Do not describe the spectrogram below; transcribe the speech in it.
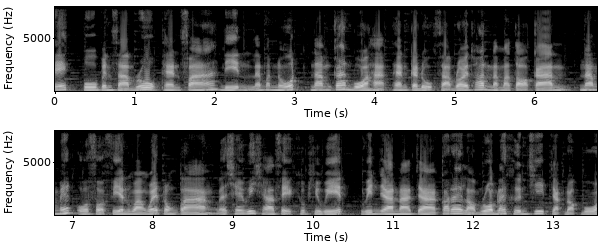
ล็กๆ ปูเป็นสามรูปแทนฟ้า ดินและมนุษย์นำก้านบัวหักแทนกระดูก 300 ท่อนนำมาต่อกันนำเม็ดโอโซเซียนวางไว้ตรงกลาง และใช้วิชาเสกชุบชีวิต วิญญาณนาจาก็ได้หลอมรวมและคืนชีพจากดอกบัว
